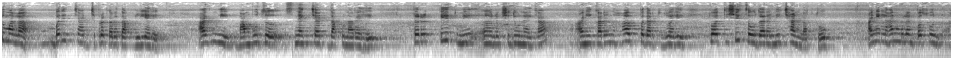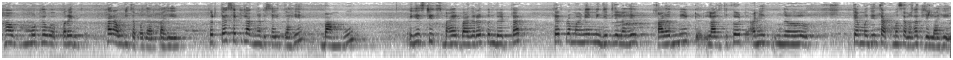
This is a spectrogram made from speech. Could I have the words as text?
तुम्हाला बरेच चाटचे प्रकार दाखवलेले आहेत. आज मी बांबूचं स्नॅक चाट दाखवणार आहे. तर ते तुम्ही लक्ष देऊन ऐका आणि कारण हा पदार्थ जो आहे तो अतिशय चवदार आणि छान लागतो. आणि लहान मुलांपासून हा मोठ्यापर्यंत फार आवडीचा पदार्थ आहे. तर त्यासाठी लागणारे साहित्य आहे बांबू. हे स्टिक्स बाहेर बाजारात पण भेटतात. त्याचप्रमाणे मी घेतलेलं आहे काळं मीठ लाल तिखट आणि त्यामध्ये चाट मसाला घातलेला आहे.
